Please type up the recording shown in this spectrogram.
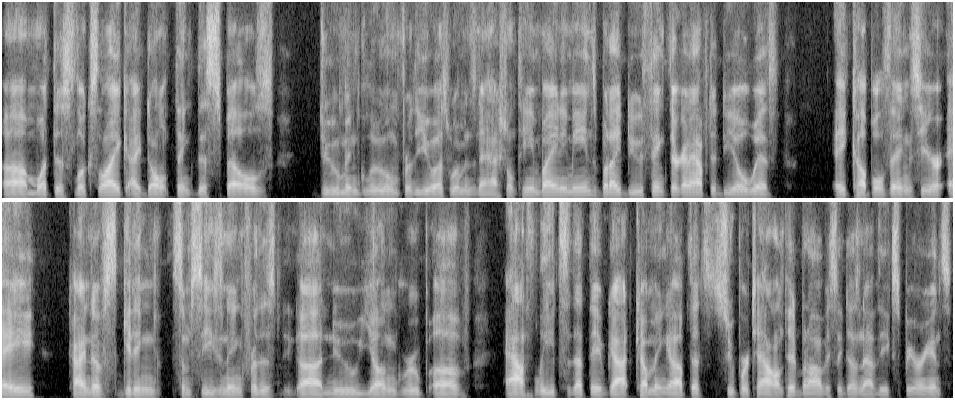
um, what this looks like. I don't think this spells doom and gloom for the U.S. women's national team by any means, but I do think they're going to have to deal with a couple things here. A, kind of getting some seasoning for this uh, new young group of athletes that they've got coming up that's super talented, but obviously doesn't have the experience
